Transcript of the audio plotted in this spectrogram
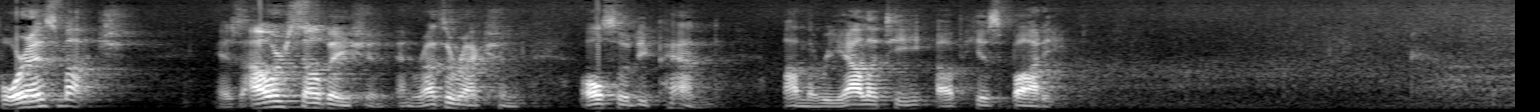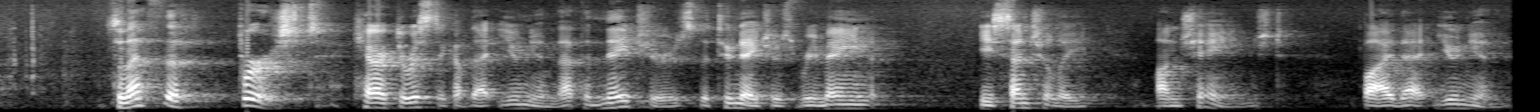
For as much as our salvation and resurrection also depend on the reality of his body. So that's the first characteristic of that union that the natures, the two natures, remain essentially unchanged by that union.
